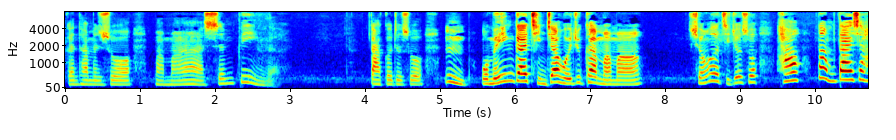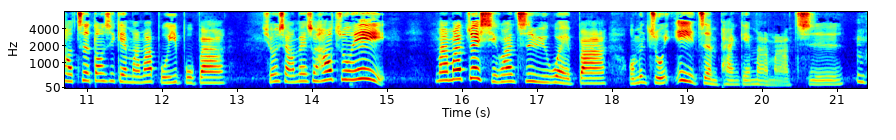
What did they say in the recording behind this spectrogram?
跟他们说：“妈妈生病了。”大哥就说：“嗯，我们应该请假回去看妈妈。”熊二姐就说：“好，那我们带一些好吃的东西给妈妈补一补吧。”熊小妹说：“好主意，妈妈最喜欢吃鱼尾巴，我们煮一整盘给妈妈吃。”嗯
